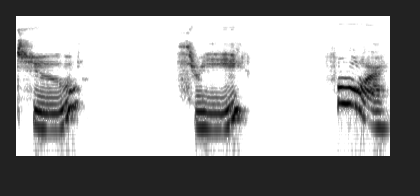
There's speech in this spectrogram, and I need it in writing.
two, three, four.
